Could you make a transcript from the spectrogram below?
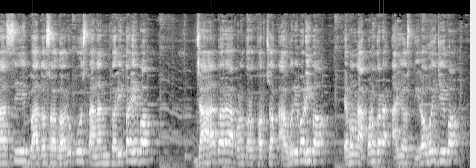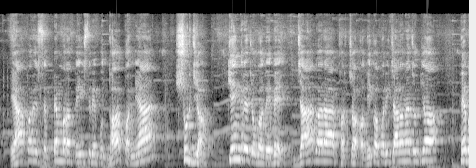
ରାଶି ଦ୍ୱାଦଶ ଘରକୁ ସ୍ଥାନାନ୍ତରିତ ହେବ। ଯାହାଦ୍ୱାରା ଆପଣଙ୍କର ଖର୍ଚ୍ଚ ଆହୁରି ବଢ଼ିବ ଏବଂ ଆପଣଙ୍କର ଆୟ ସ୍ଥିର ହୋଇଯିବ। ଏହାପରେ ସେପ୍ଟେମ୍ବର ତେଇଶରେ ବୁଦ୍ଧ କନ୍ୟା ସୂର୍ଯ୍ୟ କିଙ୍ଗରେ ଯୋଗ ଦେବେ ଯାହାଦ୍ୱାରା ଖର୍ଚ୍ଚ ଅଧିକ ପରିଚାଳନା ଯୋଗ୍ୟ ହେବ।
